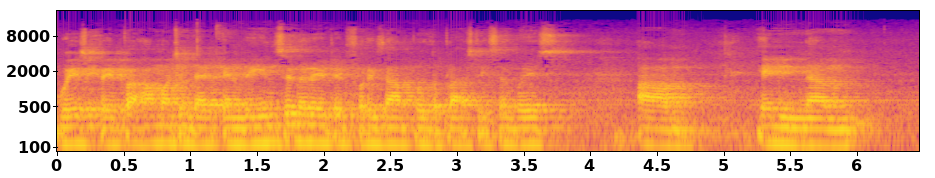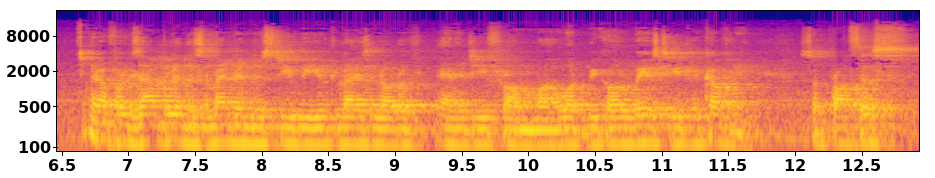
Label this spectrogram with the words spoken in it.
waste paper, how much of that can be incinerated, for example, the plastics and waste. Um, in, um, you know, for example, in the cement industry, we utilize a lot of energy from uh, what we call waste heat recovery. So process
